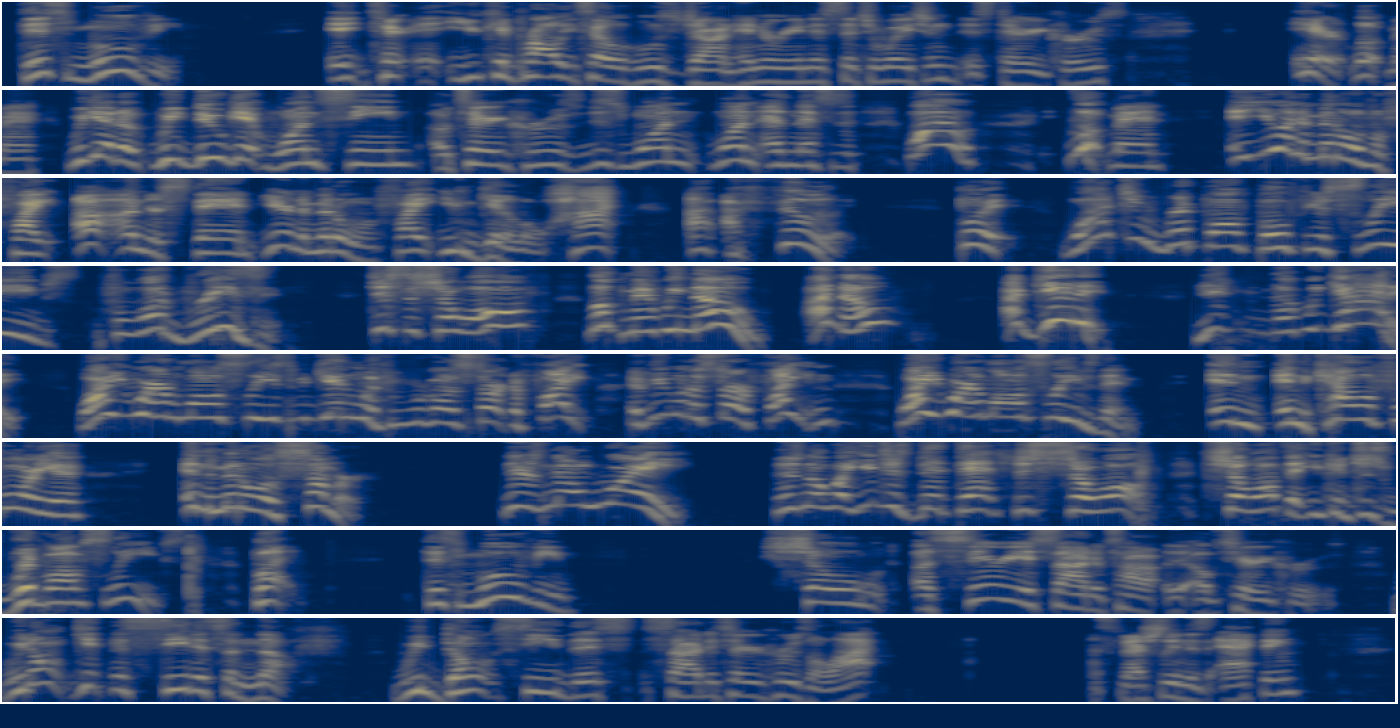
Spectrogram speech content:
this movie it, you can probably tell who's John Henry in this situation is Terry Crews. Here, look, man, we get a we do get one scene of Terry Crews, just one one as necessary. Wow, look, man, you in the middle of a fight. I understand you're in the middle of a fight. You can get a little hot. I, I feel it, but why'd you rip off both your sleeves? For what reason? Just to show off? Look, man, we know. I know. I get it. You, we got it. Why are you wearing long sleeves to begin with if we're going to start the fight? If you're going to start fighting, why are you wearing long sleeves then? In in California, in the middle of summer. There's no way. There's no way. You just did that just show off. Show off that you could just rip off sleeves. But this movie showed a serious side of, of Terry Crews. We don't get to see this enough. We don't see this side of Terry Crews a lot, especially in his acting.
